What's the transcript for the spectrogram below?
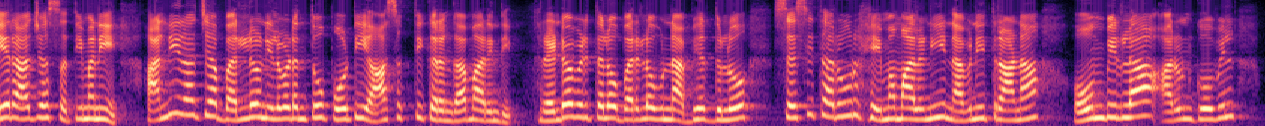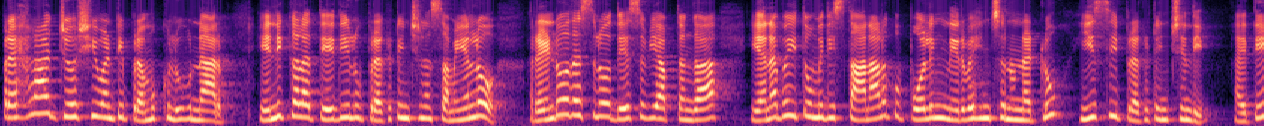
ఏ రాజా సతీమణి అన్ని రాజా బరిలో నిలవడంతో పోటీ ఆసక్తికరంగా మారింది. రెండో విడతలో బరిలో ఉన్న అభ్యర్థుల్లో శశి తరూర్ హేమమాలిని నవనీత్ రాణా ఓం బిర్లా అరుణ్ గోవిల్ ప్రహ్లాద్ జోషి వంటి ప్రముఖులు ఉన్నారు. ఎన్నికల తేదీలు ప్రకటించిన సమయంలో రెండో దశలో దేశవ్యాప్తంగా ఎనభై తొమ్మిది స్థానాలకు పోలింగ్ నిర్వహించనున్నట్లు ఈసీ ప్రకటించింది. అయితే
